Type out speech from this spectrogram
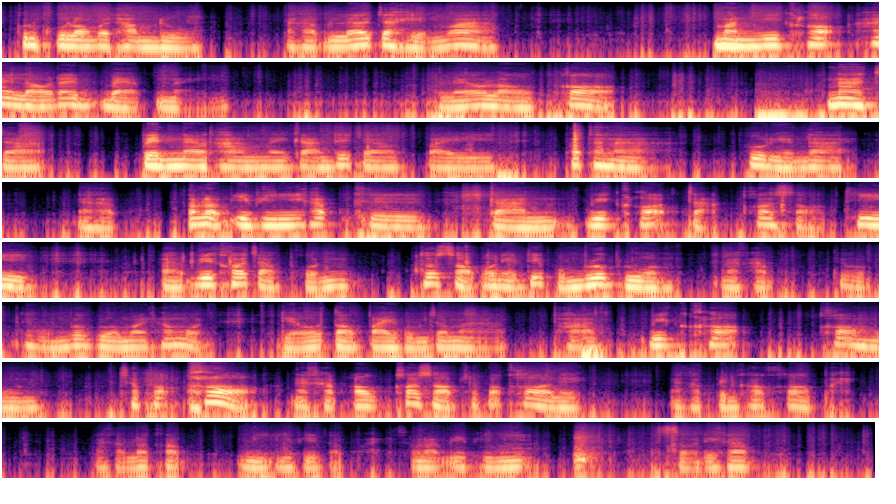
คุณครูลองไปทำดูนะครับ แล้วจะเห็นว่ามันวิเคราะห์ให้เราได้แบบไหน แล้วเราก็น่าจะเป็นแนวทางในการที่จะไปพัฒนาผู้เรียนได้นะครับสำหรับ EP นี้ครับคือการวิเคราะห์จากข้อสอบที่วิเคราะห์จากผลทดสอบโอเน็ตที่ผมรวบรวมนะครับที่ผมที่ผมรวบรวมไว้ทั้งหมด เดี๋ยวต่อไปผมจะมา พาวิเคราะห์ข้อมูล เฉพาะข้อนะครับเอาข้อสอบเฉพาะข้อเลยนะครับเป็นข้อๆไปนะครับแล้วก็มี EP ต่อไปสำหรับ EP นี้ สวัสดีครับ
